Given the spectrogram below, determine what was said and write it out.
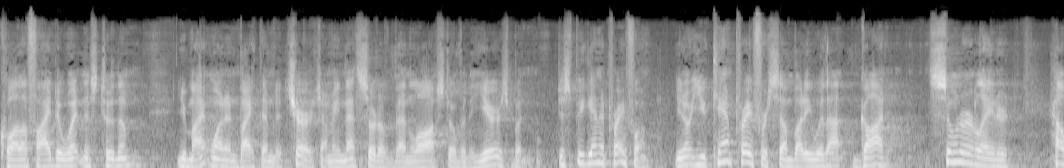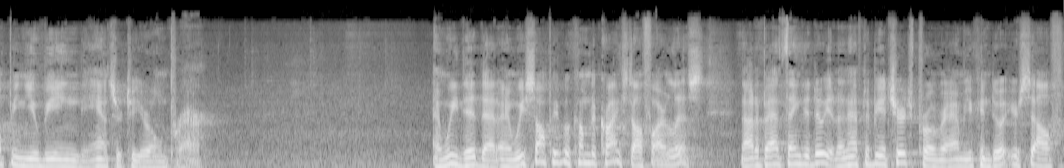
qualified to witness to them you might want to invite them to church. I mean, that's sort of been lost over the years, but just begin to pray for them. You know, you can't pray for somebody without God sooner or later helping you being the answer to your own prayer. And we did that, and we saw people come to Christ off our list. Not a bad thing to do. It doesn't have to be a church program. You can do it yourself.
